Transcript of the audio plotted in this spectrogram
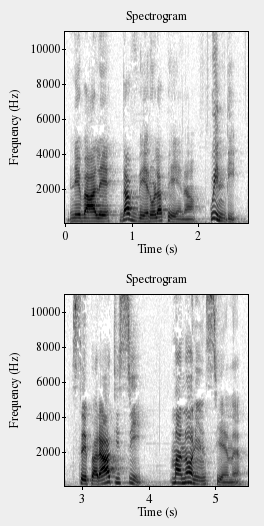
ne vale davvero la pena. Quindi, separati sì, ma non insieme.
